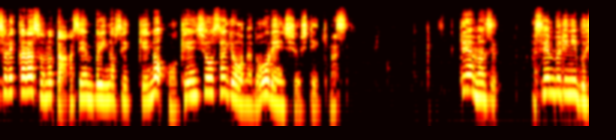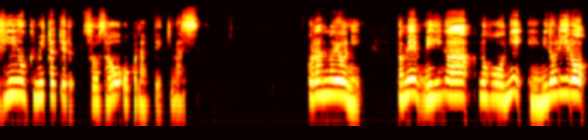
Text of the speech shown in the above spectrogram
それからその他アセンブリの設計の検証作業などを練習していきます。ではまず、アセンブリに部品を組み立てる操作を行っていきます。ご覧のように、画面右側の方に緑色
